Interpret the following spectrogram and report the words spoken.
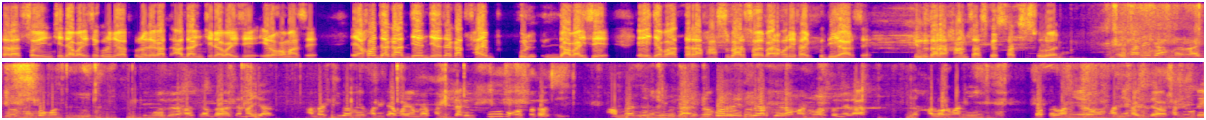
তারা ছয় ইঞ্চি ডাবাইছে কোনো জায়গাত কোনো জায়গাত আধা ইঞ্চি ডাবাইছে এরকম আছে। এখন জায়গাত যে জায়গাত ফাইভ ডাবাইছে এই জায়গাত তারা পাঁচবার ছয়বার করে ফাইভ দিয়া আছে। কিন্তু তারা খাম সাকসেসফুল হয় না। এই পানিটা আমরা রাজ্যের মুখ্যমন্ত্রী ইতিমধ্যে কাছে আমরা জানাই আর। আমরা কীভাবে পানিটা পাই? আমরা পানি লাগে খুব কষ্টত আছি। আমরা যেমনি রাজনগর এরিয়ার যারা মানুষ আছেন এরা খালর পানি ডাক্তার পানি এরকম পানি খাইছা। পানি উঠে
